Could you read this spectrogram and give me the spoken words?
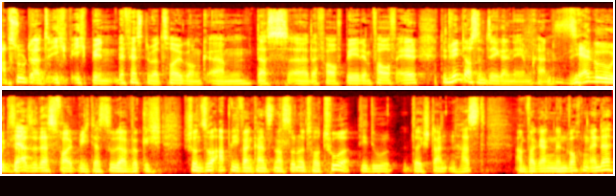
Absolut, also ich, ich bin der festen Überzeugung, ähm, dass äh, der VfB dem VfL den Wind aus den Segeln nehmen kann. Sehr gut. Ja. Also das freut mich, dass du da wirklich schon so abliefern kannst nach so einer Tortur, die du durchstanden hast am vergangenen Wochenende.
